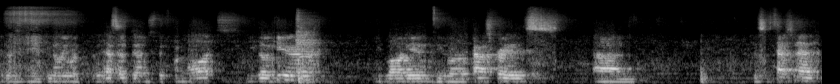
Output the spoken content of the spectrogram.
if you're familiar with the SFDevs Bitcoin wallets. You go here, you log in with your passphrase. Um, this is testnet.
